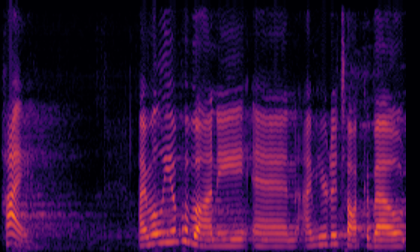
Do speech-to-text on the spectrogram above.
Hi, I'm Aliya Pabani, and I'm here to talk about.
